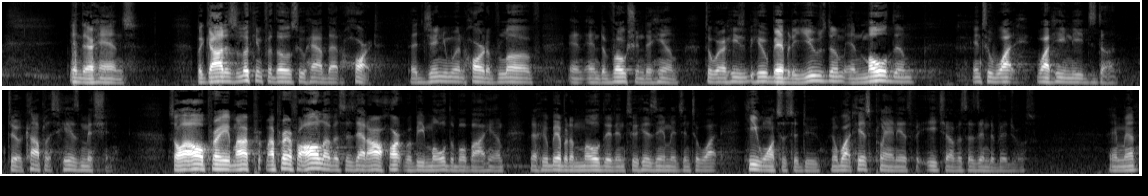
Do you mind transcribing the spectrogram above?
in their hands. But God is looking for those who have that heart, that genuine heart of love and, and devotion to Him, to where he's, He'll be able to use them and mold them into what, what He needs done to accomplish His mission. So I'll pray, my, my prayer for all of us is that our heart will be moldable by Him, that He'll be able to mold it into His image, into what He wants us to do, and what His plan is for each of us as individuals. Amen.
